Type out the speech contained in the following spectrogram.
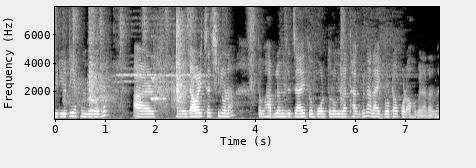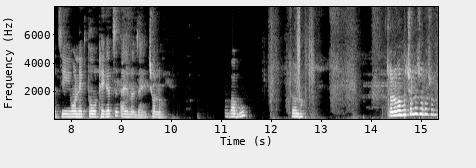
ভিডিওটি, এখন বেরোবো। আর যাওয়ার ইচ্ছা ছিল না। তো ভাবলাম যে যাই, তো বর তো রবিবার থাকবে না, আর আইব্রোটাও করা হবে না। আর ভাবছি অনেক তো উঠে গেছে, তাই জন্য যাই। চলো। বাবু, চলো। চলো বাবু, চলো চলো চলো।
